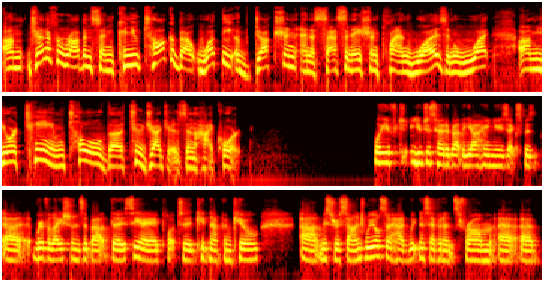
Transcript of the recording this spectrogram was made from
Um, Jennifer Robinson, can you talk about what the abduction and assassination plan was and what um, your team told the two judges in the High Court? Well, you've you've just heard about the Yahoo News expo- uh, revelations about the CIA plot to kidnap and kill uh, Mr. Assange. We also had witness evidence from a, a,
